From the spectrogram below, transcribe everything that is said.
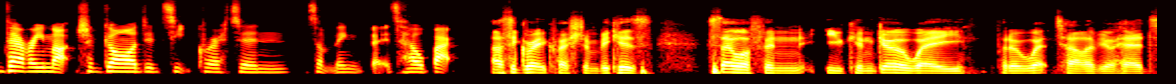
very much a guarded secret and something that is held back that's a great question because so often you can go away, put a wet towel over your head,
